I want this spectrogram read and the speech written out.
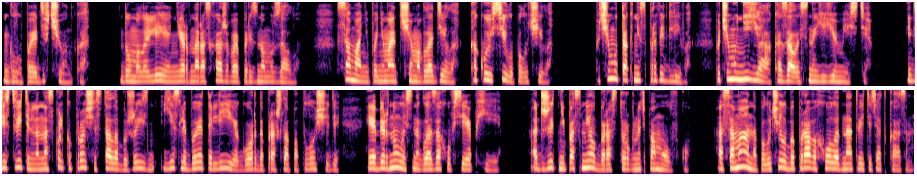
«Глупая девчонка», — думала Лия, нервно расхаживая по резному залу. «Сама не понимает, чем овладела, какую силу получила. Почему так несправедливо? Почему не я оказалась на ее месте?» И действительно, насколько проще стала бы жизнь, если бы эта Лия гордо прошла по площади и обернулась на глазах у всей Абхеи. Аджит не посмел бы расторгнуть помолвку, а сама она получила бы право холодно ответить отказом.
